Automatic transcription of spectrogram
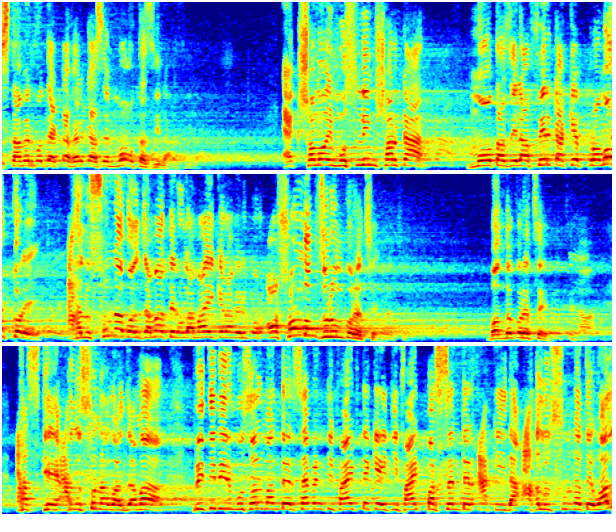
ইসলামের মধ্যে একটা ফেরকা আছে, মৌতাজিলা। এক সময় মুসলিম সরকার মোতাজিলা ফিরকাকে প্রমোট করে আহলু সুন্না বল জামাতের উলামাই কেরামের উপর অসম্ভব জুলুম করেছে। বন্ধ করেছে। আজকে আহলু সুন্না ওয়াল জামা পৃথিবীর মুসলমানদের সেভেন্টি ফাইভ থেকে এইটি ফাইভ পার্সেন্টের আকিদা আহলু সুন্নাতে ওয়াল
